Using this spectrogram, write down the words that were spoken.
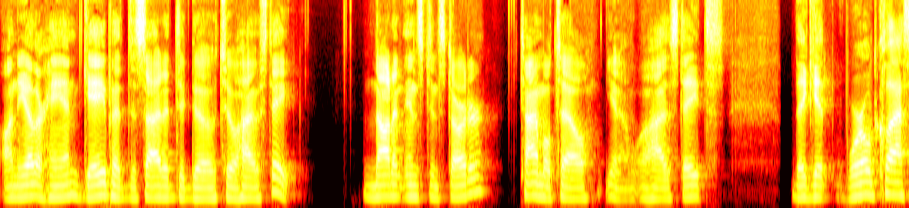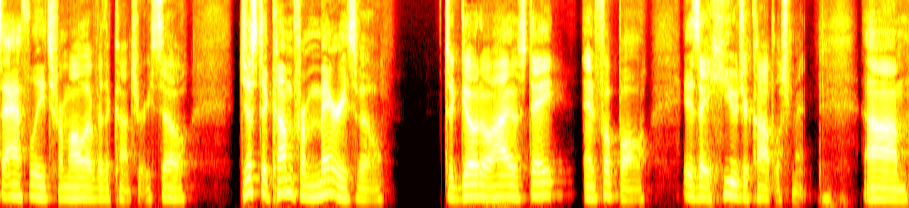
On the other hand, Gabe had decided to go to Ohio State. Not an instant starter. Time will tell. You know, Ohio State's they get world class athletes from all over the country. So just to come from Marysville to go to Ohio State in football is a huge accomplishment. Um,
